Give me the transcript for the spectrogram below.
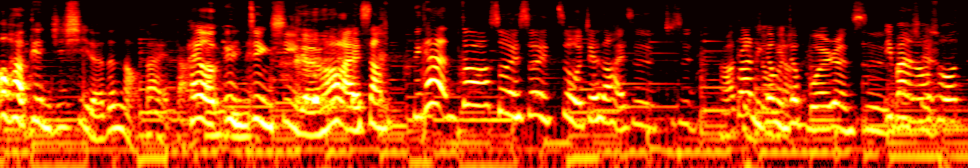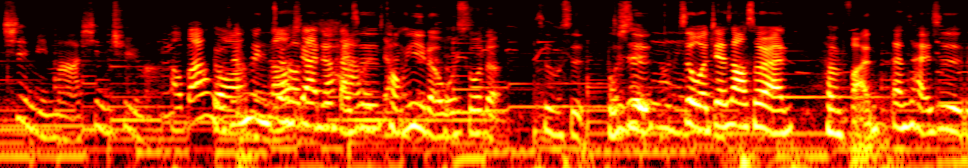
哦，还有电机系的，这脑袋打。还有运镜系的，然后来上，你看，对啊，所以所以自我介绍还是就是，好，不然你根本就不会认识。一般人都，说姓名嘛，兴趣嘛，好吧，我相信最后大家还是同意了我说的，是不是？不就是是自我介绍虽然很烦，但是还是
